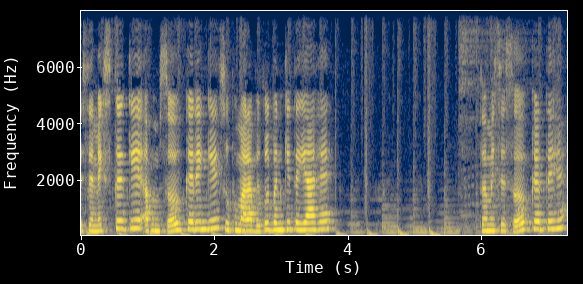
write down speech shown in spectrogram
इसे मिक्स करके अब हम सर्व करेंगे। सूप हमारा बिल्कुल बन के तैयार है। तो हम इसे सर्व करते हैं।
